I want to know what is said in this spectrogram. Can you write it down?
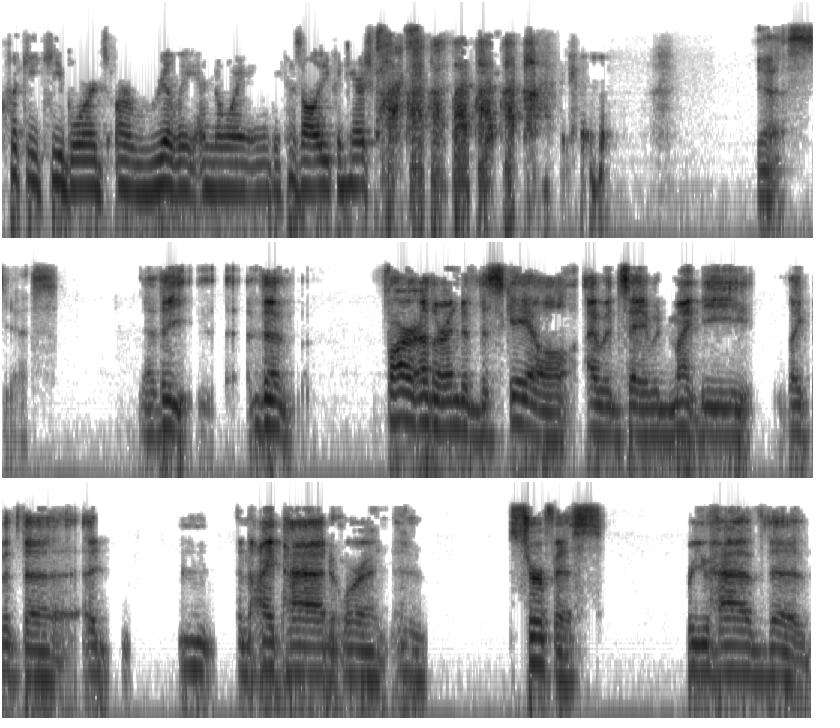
clicky keyboards are really annoying because all you can hear is clack, clack, clack, clack, clack, clack, Yes, yes. The the far other end of the scale, I would say, would might be like with the a an iPad or a, a Surface where you have the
